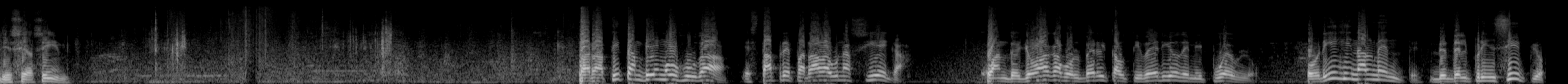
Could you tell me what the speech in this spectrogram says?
dice así, Para ti también, oh Judá, está preparada una ciega cuando yo haga volver el cautiverio de mi pueblo. Originalmente, desde el principio,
